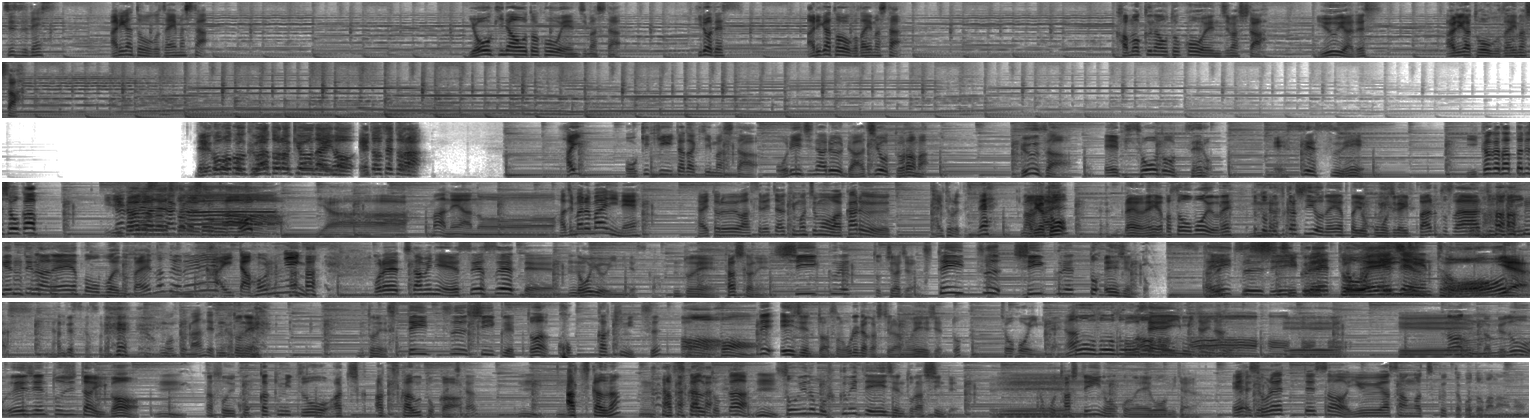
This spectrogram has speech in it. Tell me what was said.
ズズです。ありがとうございました。陽気な男を演じましたヒロです。ありがとうございました。寡黙な男を演じました。ゆうやです。ありがとうございました。デコボコクワトロ兄弟のエトセトラ。はいお聞きいただきましたオリジナルラジオドラマ「ルーザーエピソード 0SSA」いかがだったでしょうか？いかがでしたでしょうか？いやまあねあのー始まる前にねタイトル忘れちゃう気持ちもわかるタイトルですね。ありがとう、だよね。やっぱそう思うよね。ちょっと難しいよね。やっぱ横文字がいっぱいあるとさ自分の人間っていうのはねやっぱ覚えるの大変なんだよね。書いた本人。ー これちなみに SSA ってどういう意味ですか、ほん。とね確かねシークレット違う違う States Secret Agent。States Secret Agent。yes 何ですかそれ？本当何ですかほんとねほんとね States Secret は国家機密？ほんでエージェントはその俺らが知ってるあのエージェント？諜報員みたいな？そうそうそう。構成員みたいな？そうほんほんほんへーへーなんだけどエージェント自体がうん。あそういう国家機密を扱扱うとか扱う？な、うん。扱うとか、うん。そういうのも含めてエージェントらしいんだよ、へー。これ足していいの？この英語みたいな。えそれってさゆうやさんが作った言葉なの？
